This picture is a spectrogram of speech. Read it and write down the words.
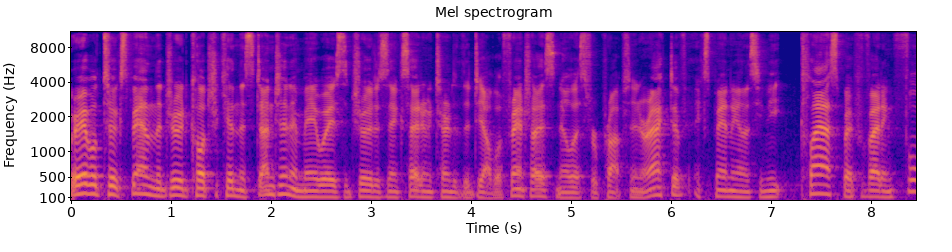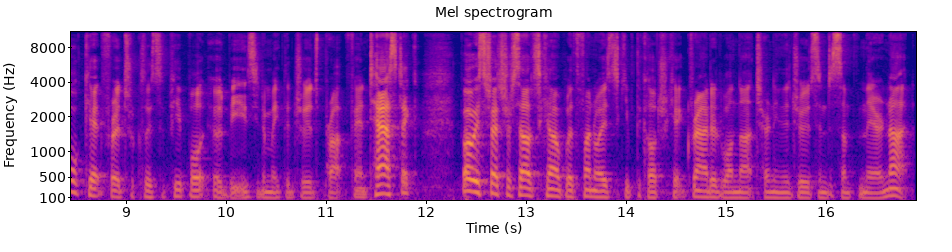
We're able to expand the Druid culture kit in this dungeon. In many ways, the Druid is an exciting return to the Diablo franchise, no less for Props Interactive. Expanding on this unique class by providing full kit for its reclusive people, it would be easy to make the Druid's prop fantastic, but we stretch ourselves to come up with fun ways to keep the culture kit grounded while not turning the Druids into something they are not.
